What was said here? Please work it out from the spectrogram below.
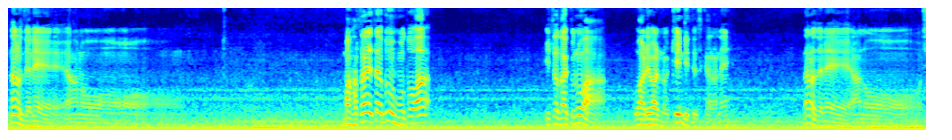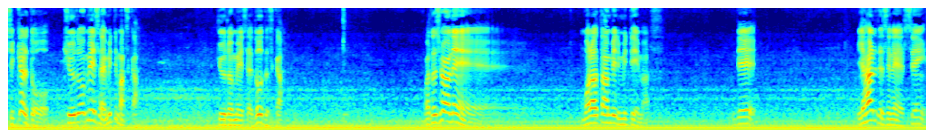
なのでね、あのー、まあ働いた分ほどは、いただくのは我々の権利ですからね。なのでね、あのー、しっかりと給料明細見てますか？給料明細どうですか？私はね、もらうたんびに見ています。で、やはりですね、先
